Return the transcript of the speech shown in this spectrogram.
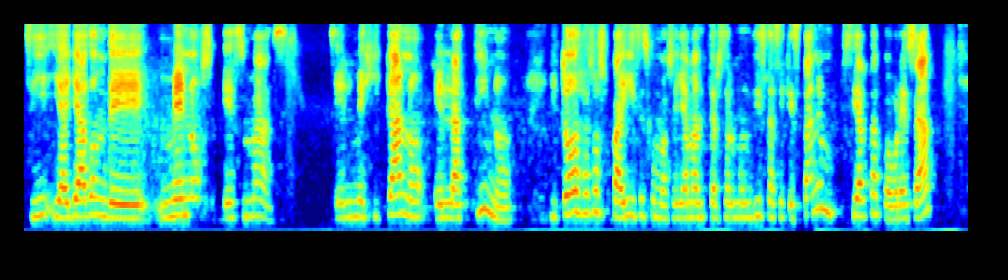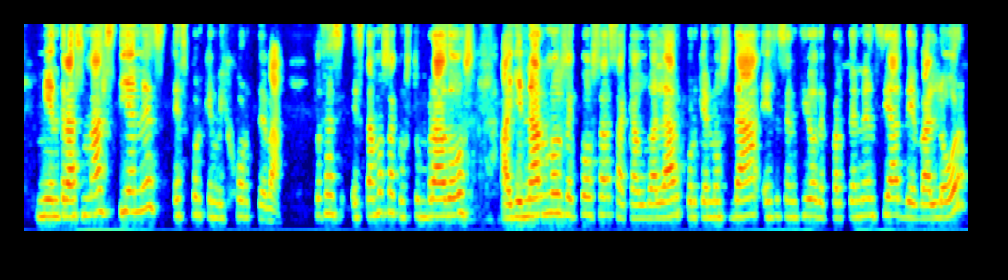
¿sí? Y allá donde menos es más. El mexicano, el latino y todos esos países, como se llaman tercermundistas y que están en cierta pobreza, mientras más tienes es porque mejor te va. Entonces, estamos acostumbrados a llenarnos de cosas, a caudalar, porque nos da ese sentido de pertenencia, de valor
